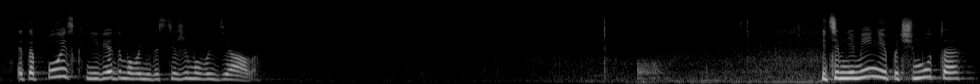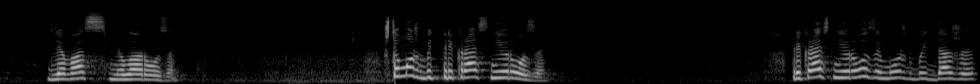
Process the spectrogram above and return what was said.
— это поиск неведомого, недостижимого идеала. И тем не менее почему-то для вас мила роза. Что может быть прекраснее розы? Прекраснее розы может быть даже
